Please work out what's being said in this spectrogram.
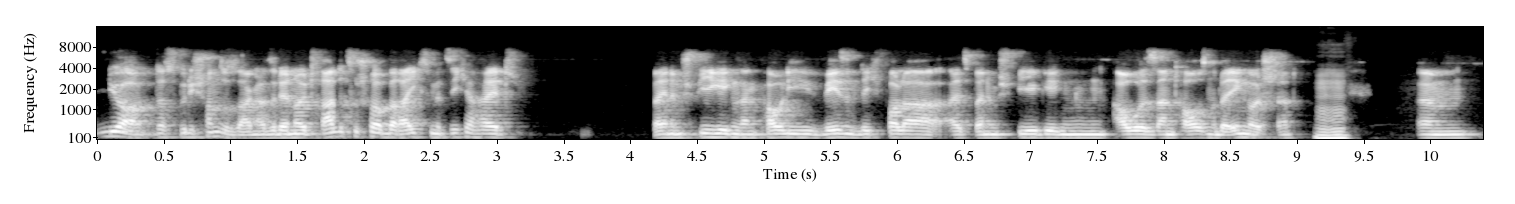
Ja, das würde ich schon so sagen. Also der neutrale Zuschauerbereich ist mit Sicherheit bei einem Spiel gegen St. Pauli wesentlich voller als bei einem Spiel gegen Aue, Sandhausen oder Ingolstadt. Mhm. Ähm,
